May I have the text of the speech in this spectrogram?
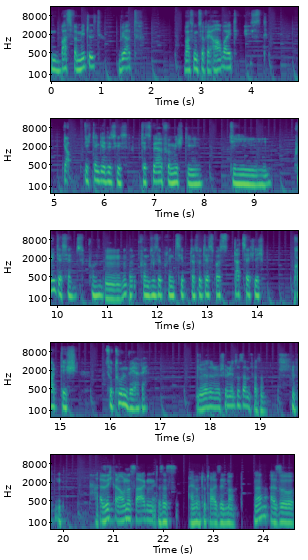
was vermittelt wird, was unsere Arbeit ist. Ja, ich denke, das ist, das wäre für mich die, die Quintessenz von, mhm. von, von diesem Prinzip. Also das, was tatsächlich praktisch zu tun wäre. Das ist eine schöne Zusammenfassung. also ich kann auch nur sagen, dass es einfach total Sinn macht. Ne? Also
